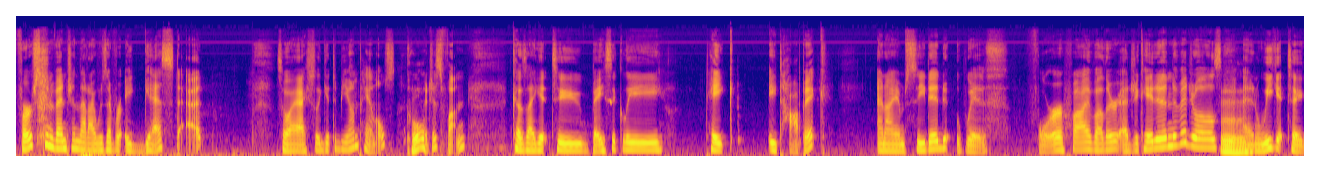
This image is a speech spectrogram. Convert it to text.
first convention that I was ever a guest at. So I actually get to be on panels, Cool. which is fun because I get to basically take a topic and I am seated with four or five other educated individuals and we get to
